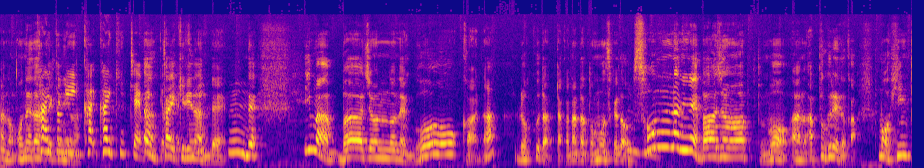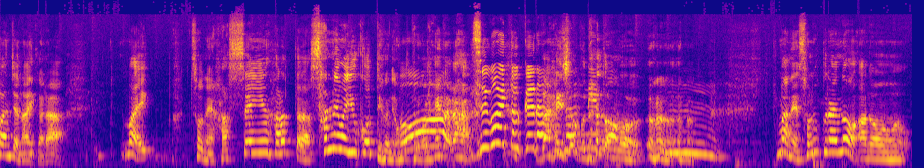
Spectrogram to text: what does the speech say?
あのお値段的には。取り買い切っちゃえばいいってこと買い切りなんで、うん。で今バージョンのね5かな？6だったかな？だと思うんですけど、そんなにねバージョンアップもあのアップグレードかもう頻繁じゃないからまあえそうね8000円払ったら3年は有効っていうふうに思ってもらえたおらーすごい得だ。大丈夫だと思う。ううんん。まあねそのくらいのあの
